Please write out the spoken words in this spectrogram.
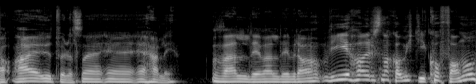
Ja, utførelsen er, er herlig. Veldig, veldig bra. Vi har snakka mye i Koffa nå.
